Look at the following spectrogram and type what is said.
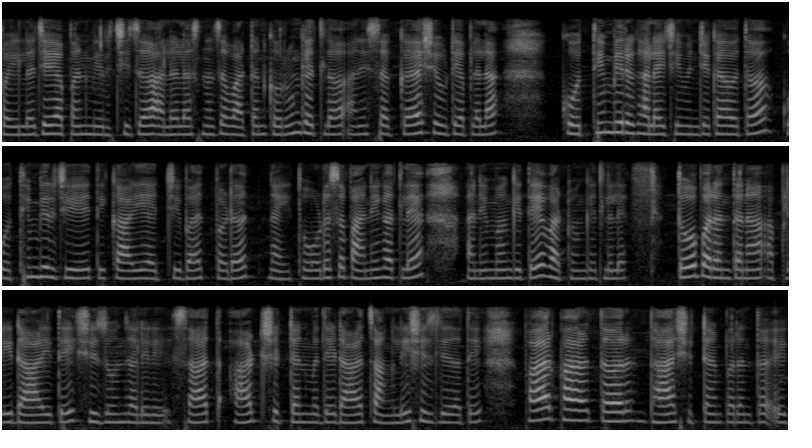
पहिलं जे आपण मिरचीचं आलं लसणाचं वाटण करून घेतलं आणि सगळ्यात शेवटी आपल्याला कोथिंबीर घालायची. म्हणजे काय होतं कोथिंबीर जी आहे ती काळी अजिबात पडत नाही. थोडंसं पाणी घातले आणि मग इथे वाटून घेतलेले. तोपर्यंत ना आपली डाळ इथे शिजवून झालेली सात आठ शिट्ट्यांमध्ये डाळ चांगली शिजली जाते. फार फार तर दहा शिट्ट्यांपर्यंत एक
